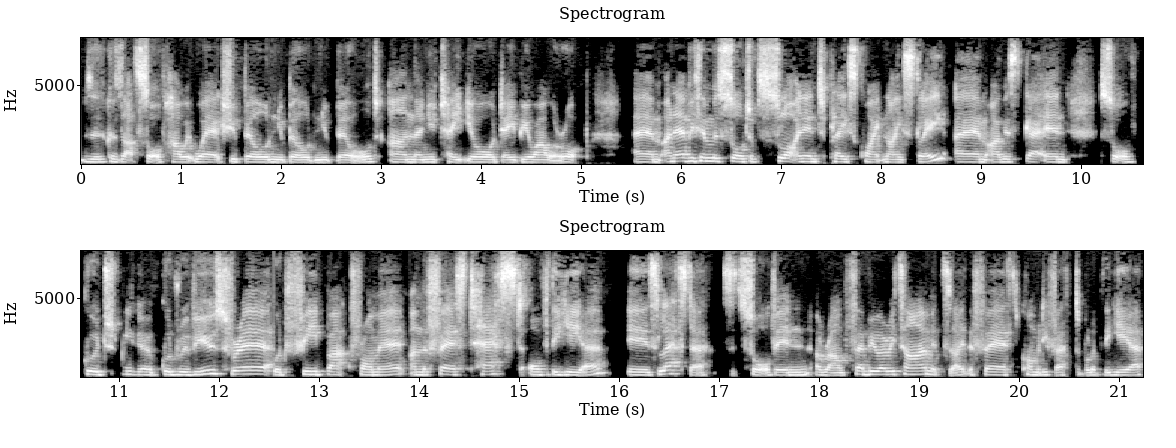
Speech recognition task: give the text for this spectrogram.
because that's sort of how it works. You build and you build and you build, and then you take your debut hour up. Um, and everything was sort of slotting into place quite nicely. Um, I was getting sort of good, you know, good reviews for it, good feedback from it. And the first test of the year is Leicester. It's sort of in around February time. It's like the first comedy festival of the year.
